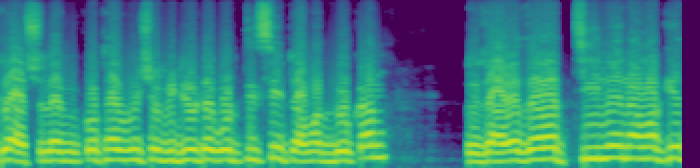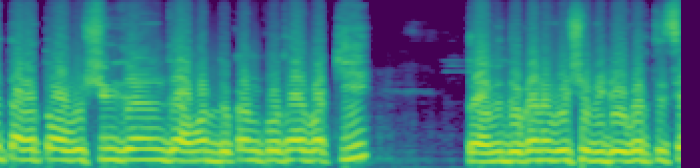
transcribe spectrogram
যে আসলে আমি কোথায় বসে ভিডিওটা করতেছি, এটা আমার দোকান। তো যারা যারা চিনেন আমাকে, তারা তো অবশ্যই জানেন যে আমার দোকান কোথায় বা কি। তো আমি দোকানে বসে ভিডিও করতেছি।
